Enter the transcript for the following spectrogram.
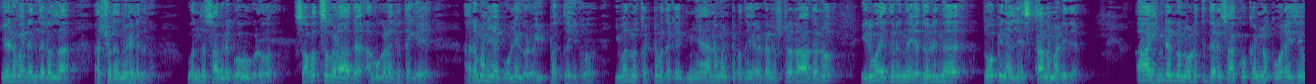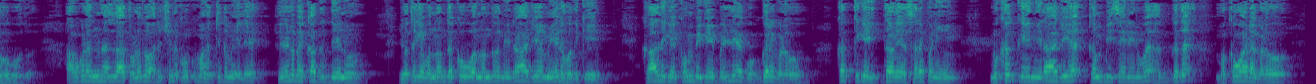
ಹೇಳುವರೆಂದರಲ್ಲ? ಅಶ್ವಲನು ಹೇಳಿದನು. ಒಂದು ಸಾವಿರ ಗೋವುಗಳು, ಸವತ್ಸುಗಳಾದ ಅವುಗಳ ಜೊತೆಗೆ ಅರಮನೆಯ ಗೂಳಿಗಳು ಇಪ್ಪತ್ತೈದು. ಇವನ್ನು ಕಟ್ಟುವುದಕ್ಕೆ ಜ್ಞಾನ ಮಂಟಪದ ಎರಡರಷ್ಟರಾದರೂ ಇರುವ ಎದುರಿನ ಎದುರಿನ ತೋಪಿನಲ್ಲಿ ಸ್ಥಾನ ಮಾಡಿದೆ. ಆ ಹಿಂಡನ್ನು ನೋಡುತ್ತಿದ್ದರೆ ಸಾಕು, ಕಣ್ಣು ಕೋರೈಸಿ ಹೋಗುವುದು. ಅವುಗಳನ್ನೆಲ್ಲ ತೊಳೆದು ಅರಿಶಿನ ಕುಂಕುಮ ಹಚ್ಚಿದ ಮೇಲೆ ಹೇಳಬೇಕಾದದ್ದೇನು? ಜೊತೆಗೆ ಒಂದೊಂದಕ್ಕೂ ಒಂದೊಂದು ನಿರಾಜೆಯ ಮೇಲೆ ಹೊದಿಕೆ ಕಾಲಿಗೆ ಕೊಂಬಿಗೆ ಬೆಳ್ಳಿಯ ಗೊಗ್ಗರಗಳು, ಕತ್ತಿಗೆ ಹಿತ್ತಾಳೆಯ ಸರಪಣಿ, ಮುಖಕ್ಕೆ ನಿರಾಜೆಯ ಕಂಬಿ ಸೇರಿರುವ ಹಗ್ಗದ ಮುಖವಾಡಗಳು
